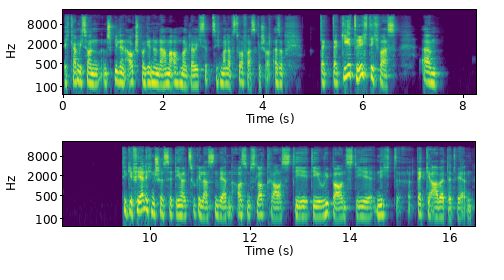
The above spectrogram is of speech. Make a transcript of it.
ich kann mich so an ein Spiel in Augsburg erinnern, da haben wir auch mal, glaube ich, 70 Mal aufs Tor fast geschaut. Also da, da geht richtig was. Ähm, die gefährlichen Schüsse, die halt zugelassen werden aus dem Slot raus, die, die Rebounds, die nicht äh, weggearbeitet werden,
